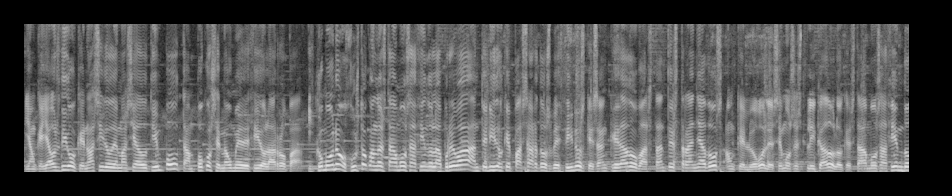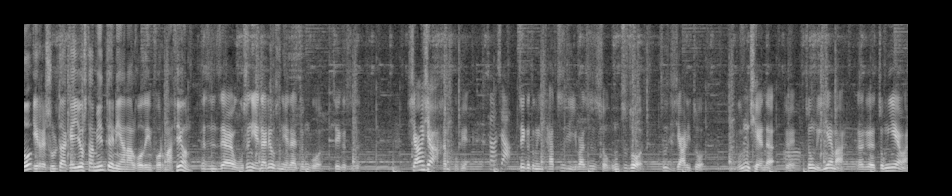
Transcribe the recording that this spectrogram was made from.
y aunque ya os digo que no ha sido demasiado tiempo, tampoco se me ha humedecido la ropa. Y cómo no, justo cuando estábamos haciendo la prueba han tenido que pasar dos vecinos que se han quedado bastante extrañados, aunque luego les hemos explicado lo que estábamos haciendo y resulta que ellos también tenían algo de información. 乡下很普遍，乡下这个东西他自己一般是手工制作，自己家里做，不用钱的。对，棕榈叶嘛，那个棕叶嘛，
